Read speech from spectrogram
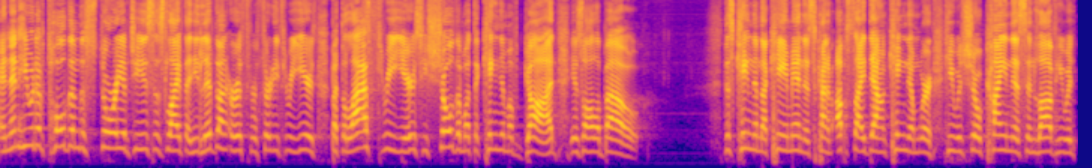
And then he would have told them the story of Jesus' life that he lived on earth for 33 years. But the last three years, he showed them what the kingdom of God is all about this kingdom that came in, this kind of upside down kingdom where he would show kindness and love. He would,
